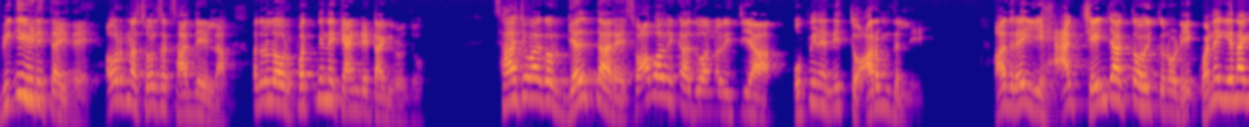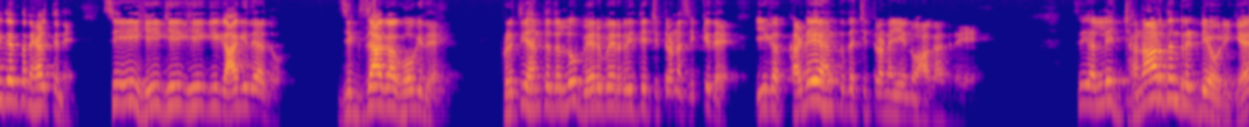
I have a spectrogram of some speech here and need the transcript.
ಬಿಗಿ ಹಿಡಿತಾ ಇದೆ. ಅವ್ರನ್ನ ಸೋಲ್ಸಕ್ ಸಾಧ್ಯ ಇಲ್ಲ. ಅದರಲ್ಲೂ ಅವ್ರ ಪತ್ನಿನೇ ಕ್ಯಾಂಡಿಡೇಟ್ ಆಗಿರೋದು. ಸಹಜವಾಗಿ ಅವ್ರು ಗೆಲ್ತಾರೆ. ಸ್ವಾಭಾವಿಕ ಅದು ಅನ್ನೋ ರೀತಿಯ ಒಪಿನಿಯನ್ ಇತ್ತು ಆರಂಭದಲ್ಲಿ. ಆದರೆ ಈ ಹ್ಯಾಕ್ ಚೇಂಜ್ ಆಗ್ತಾ ಹೋಯ್ತು ನೋಡಿ, ಕೊನೆಗೆ ಏನಾಗಿದೆ ಅಂತ ಹೇಳ್ತೀನಿ. ಸಿ, ಹೀಗ್ ಹೀಗ್ ಹೀಗ್ ಹೀಗ್ ಆಗಿದೆ ಅದು. ಜಿಗ್ಜಾಗ್ ಆಗಿ ಹೋಗಿದೆ. ಪ್ರತಿ ಹಂತದಲ್ಲೂ ಬೇರೆ ಬೇರೆ ರೀತಿಯ ಚಿತ್ರಣ ಸಿಕ್ಕಿದೆ. ಈಗ ಕಡೆ ಹಂತದ ಚಿತ್ರಣ ಏನು ಹಾಗಾದ್ರೆ? ಸಿ ಅಲ್ಲಿ ಜನಾರ್ದನ್ ರೆಡ್ಡಿ ಅವರಿಗೆ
